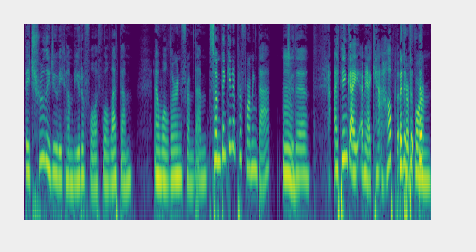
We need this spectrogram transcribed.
They truly do become beautiful if we'll let them and we'll learn from them. So I'm thinking of performing that to the, I think I, I mean, I can't help but, Hmm. But, but- but perform.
